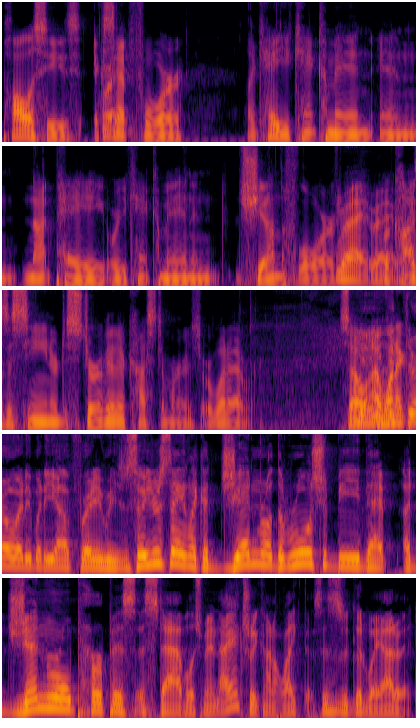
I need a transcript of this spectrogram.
policies except for like, hey, you can't come in and not pay, or you can't come in and shit on the floor, Right, right, or right. cause a scene, or disturb the other customers, or whatever. So Yeah, I want to throw anybody out for any reason. So you're saying like a general. The rule should be that a general purpose establishment. I actually kind of like this. This is a good way out of it.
